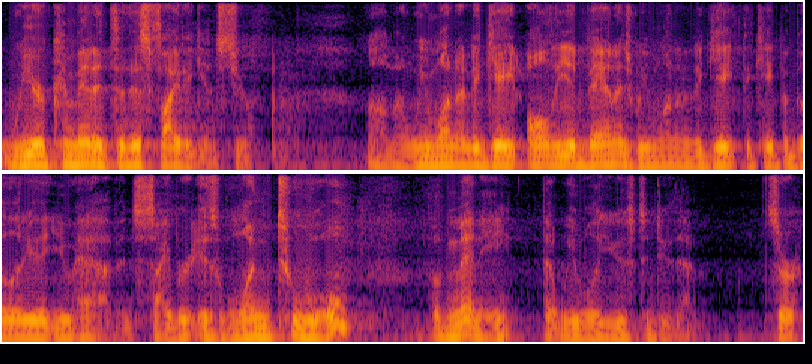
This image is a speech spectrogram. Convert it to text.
We are committed to this fight against you. Um, and we want to negate all the advantage, we want to negate the capability that you have. And cyber is one tool of many that we will use to do that. Sir.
